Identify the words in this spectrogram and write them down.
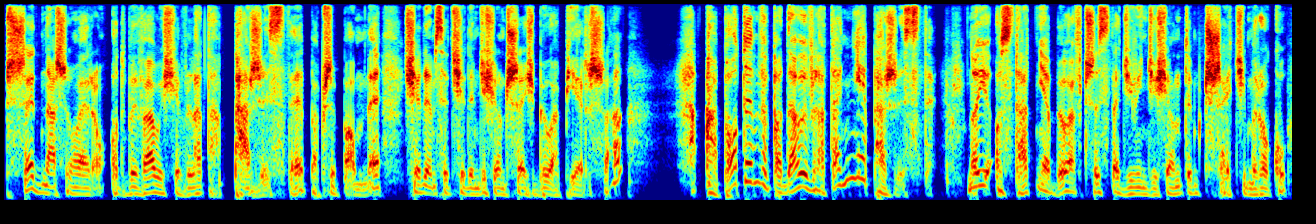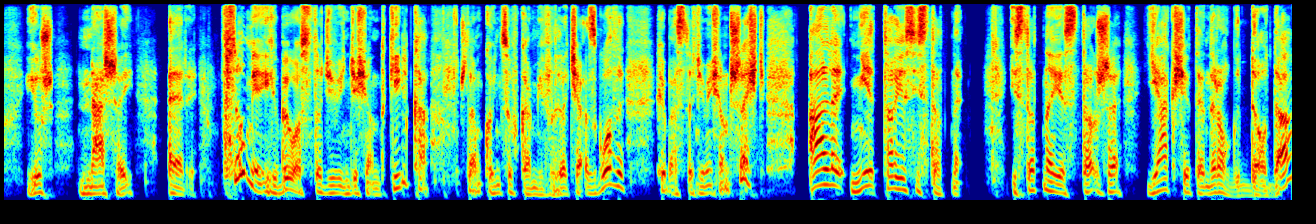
przed naszą erą odbywały się w lata parzyste, przypomnę, 776 była pierwsza, a potem wypadały w lata nieparzyste. No i ostatnia była w 393 roku już naszej ery. W sumie ich było 190 kilka, że tam końcówka mi wyleciała z głowy, chyba 196, ale nie to jest istotne. Istotne jest to, że jak się ten rok doda,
